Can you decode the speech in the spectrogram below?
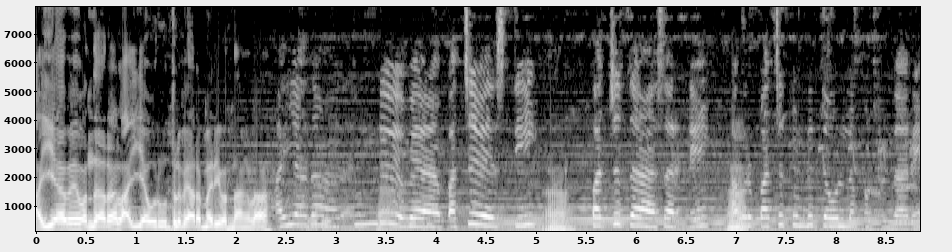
ஐயாவே வந்தாரா? ஐயா உருவத்தில் வேற மாதிரி வந்தாங்களா? ஐயா தான் துண்டு பச்சை வேஷ்டி பச்சை சட்டை அவர் பச்சை துண்டு தோல்ல போட்டிருந்தாரு.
